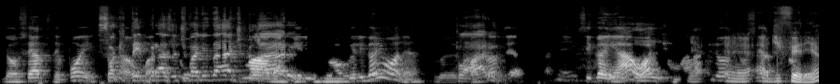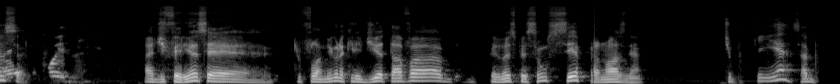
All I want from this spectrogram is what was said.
Deu certo depois? Só que Não, tem prazo de validade, claro. Aquele jogo ele ganhou, né? Claro. Se ganhar, ótimo, maravilhoso. É, a diferença. A diferença é que o Flamengo naquele dia estava, pela expressão, C para nós, né? Tipo, quem é? Sabe?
